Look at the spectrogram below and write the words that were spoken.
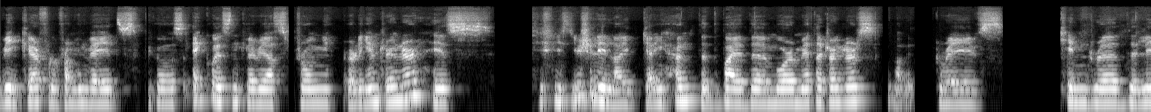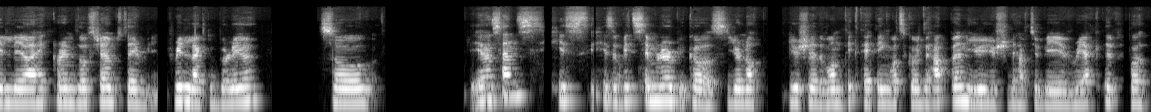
being careful from invades because Ekko isn't very a strong early game jungler. He's he's usually like getting hunted by the more meta junglers like Graves, Kindred, Lilia, Hecarim, those champs. They really like to bully you. So in a sense, he's he's a bit similar because you're not usually the one dictating what's going to happen. You usually have to be reactive, but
